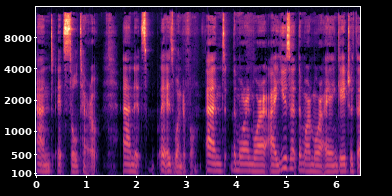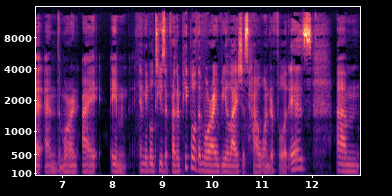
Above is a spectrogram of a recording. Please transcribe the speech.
and it's soul tarot and it's it is wonderful. And the more and more I use it, the more and more I engage with it, and the more I am, am able to use it for other people, the more I realize just how wonderful it is. Um,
